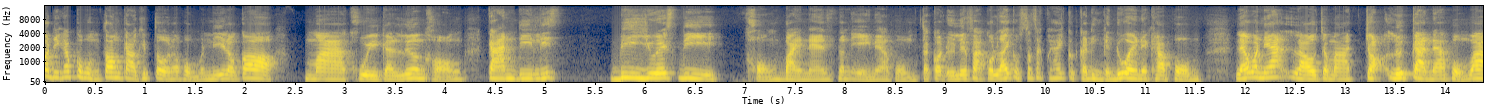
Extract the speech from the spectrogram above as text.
วัสดีครับกับผมต้องกาวคริปโตนะผมวันนี้เราก็มาคุยกันเรื่องของการ delist BUSD ของ Binance นั่นเองนะครับผม แต่ก่อนอื่นเลยฝากกดไลค์กด subscribe กดกระดิ่งกันด้วยนะครับผม แล้ววันนี้เราจะมาเจาะลึกกันนะครับผมว่า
